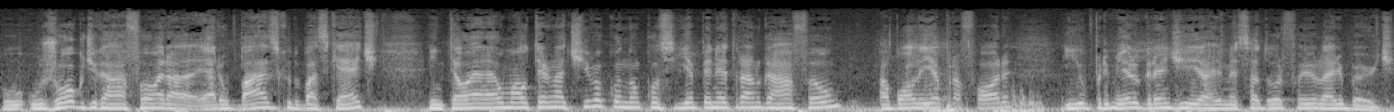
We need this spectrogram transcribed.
o, o, jogo de garrafão era, era o básico do basquete. Então era uma alternativa quando não conseguia penetrar no garrafão, a bola ia para fora e o primeiro grande arremessador foi o Larry Bird.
